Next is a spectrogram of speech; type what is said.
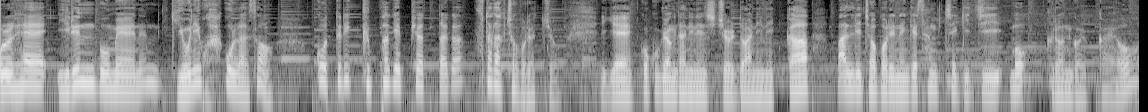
올해 이른 봄에는 기온이 확 올라서 꽃들이 급하게 피었다가 후다닥 져버렸죠. 이게 꽃 구경 다니는 시절도 아니니까 빨리 져버리는 게 상책이지 뭐 그런 걸까요?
